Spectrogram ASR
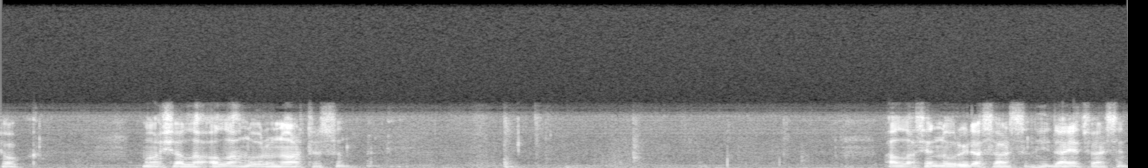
Çok. Maşallah Allah nurunu artırsın. Allah senin nuruyla sarsın, hidayet versin.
